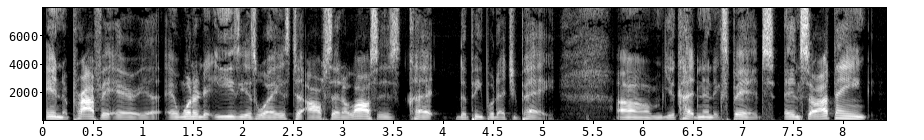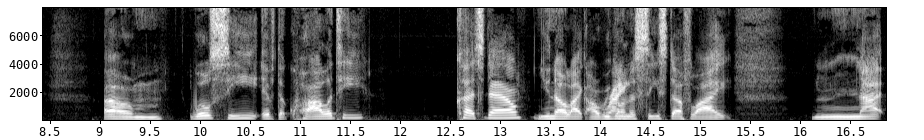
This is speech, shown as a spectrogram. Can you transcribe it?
in the profit area, and one of the easiest ways to offset a loss is cut the people that you pay. Um you're cutting an expense. And so i think um we'll see if the quality cuts down. You know like are we going to see stuff like not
